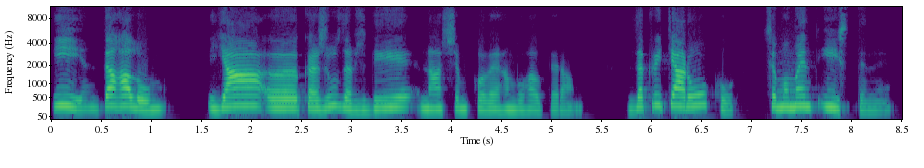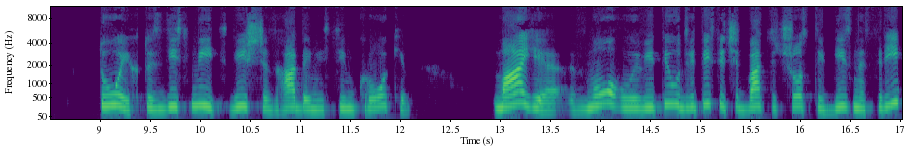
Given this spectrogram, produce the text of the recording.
І загалом я е, кажу завжди нашим колегам-бухгалтерам: закриття року це момент істини. Той, хто здійснить віще згадані сім кроків, має змогу увійти у 2026 бізнес-рік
